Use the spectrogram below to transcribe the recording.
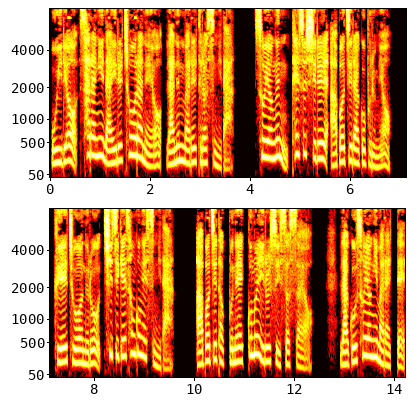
오히려 사랑이 나이를 초월하네요 라는 말을 들었습니다. 소영은 태수 씨를 아버지라고 부르며 그의 조언으로 취직에 성공했습니다. 아버지 덕분에 꿈을 이룰 수 있었어요. 라고 소영이 말할 때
